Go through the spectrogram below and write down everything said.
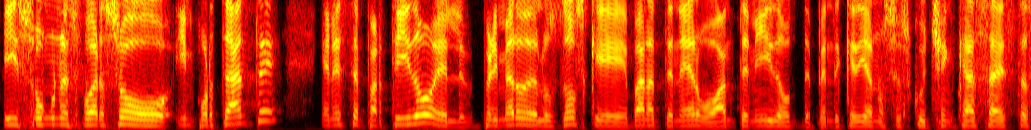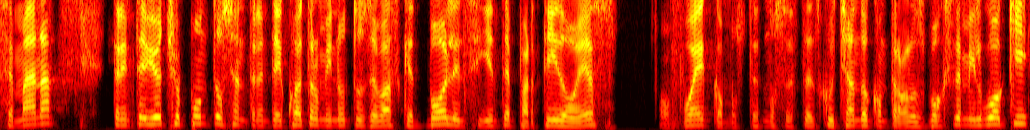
Hizo un esfuerzo importante en este partido, el primero de los dos que van a tener o han tenido, depende qué día nos escuche en casa esta semana, 38 puntos en 34 minutos de básquetbol. El siguiente partido es, o fue, como usted nos está escuchando, contra los Bucks de Milwaukee.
